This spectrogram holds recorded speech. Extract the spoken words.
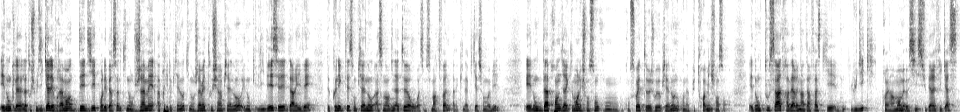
Et donc la, touche musicale est vraiment dédiée pour les personnes qui n'ont jamais appris le piano, qui n'ont jamais touché un piano. Et donc l'idée, c'est d'arriver, de connecter son piano à son ordinateur ou à son smartphone avec une application mobile, et donc d'apprendre directement les chansons qu'on souhaite jouer au piano. Donc on a plus de 3000 chansons. Et donc tout ça à travers une interface qui est ludique, premièrement, mais aussi super efficace.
